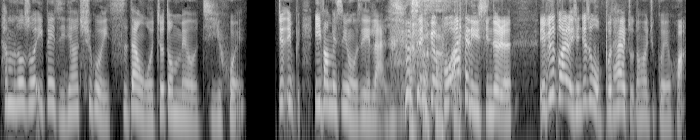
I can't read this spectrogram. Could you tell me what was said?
他们都说一辈子一定要去过一次，但我就都没有机会。就一一方面是因为我自己懒，就是一个不爱旅行的人，也不是不爱旅行，就是我不太主动会去规划。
